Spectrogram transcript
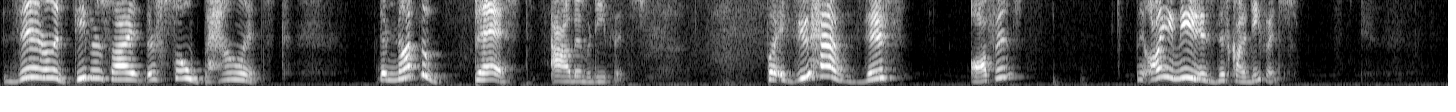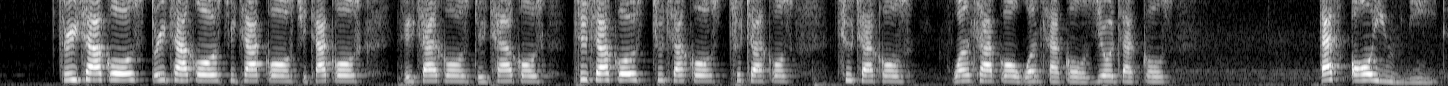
then on the defense side, they're so balanced. They're not the best Alabama defense. But if you have this offense, all you need is this kind of defense. Three tackles, three tackles, three tackles, three tackles, three tackles, three tackles, two tackles, two tackles, two tackles, two tackles, one tackle, one tackle, zero tackles. That's all you need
